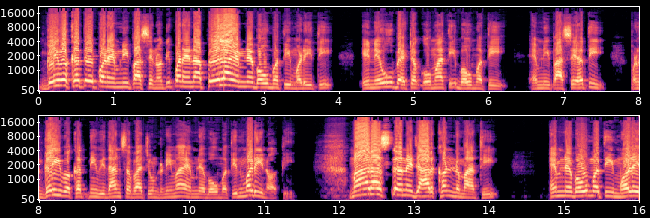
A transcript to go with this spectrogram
ગઈ વખતે પણ એમની પાસે નહોતી, પણ એના પહેલા એમને બહુમતી મળી હતી. એ નેવું બેઠકોમાંથી બહુમતી એમની પાસે હતી, પણ ગઈ વખતની વિધાનસભા ચૂંટણીમાં એમને બહુમતી મળી નહોતી. મહારાષ્ટ્ર અને ઝારખંડમાંથી એમને બહુમતી મળે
